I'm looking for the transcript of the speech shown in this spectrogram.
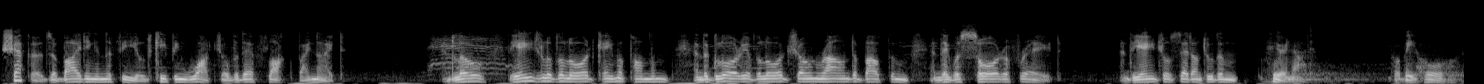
shepherds abiding in the field, keeping watch over their flock by night. And lo, the angel of the Lord came upon them, and the glory of the Lord shone round about them, and they were sore afraid. And the angel said unto them, Fear not, for behold,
